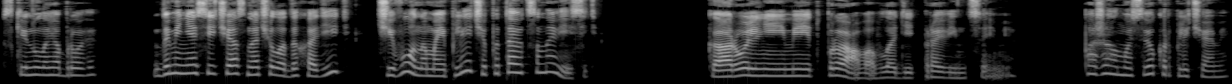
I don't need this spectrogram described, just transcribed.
Скинула я брови. До меня сейчас начало доходить, чего на мои плечи пытаются навесить. Король не имеет права владеть провинциями. Пожал мой свекор плечами.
